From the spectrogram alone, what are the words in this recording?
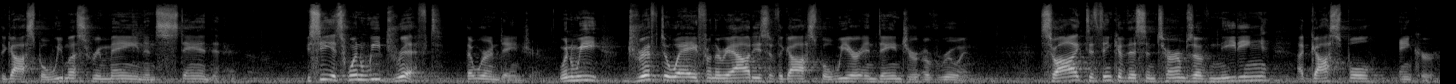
the gospel, we must remain and stand in it. You see, it's when we drift that we're in danger. When we drift away from the realities of the gospel, we are in danger of ruin. So I like to think of this in terms of needing a gospel anchor.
